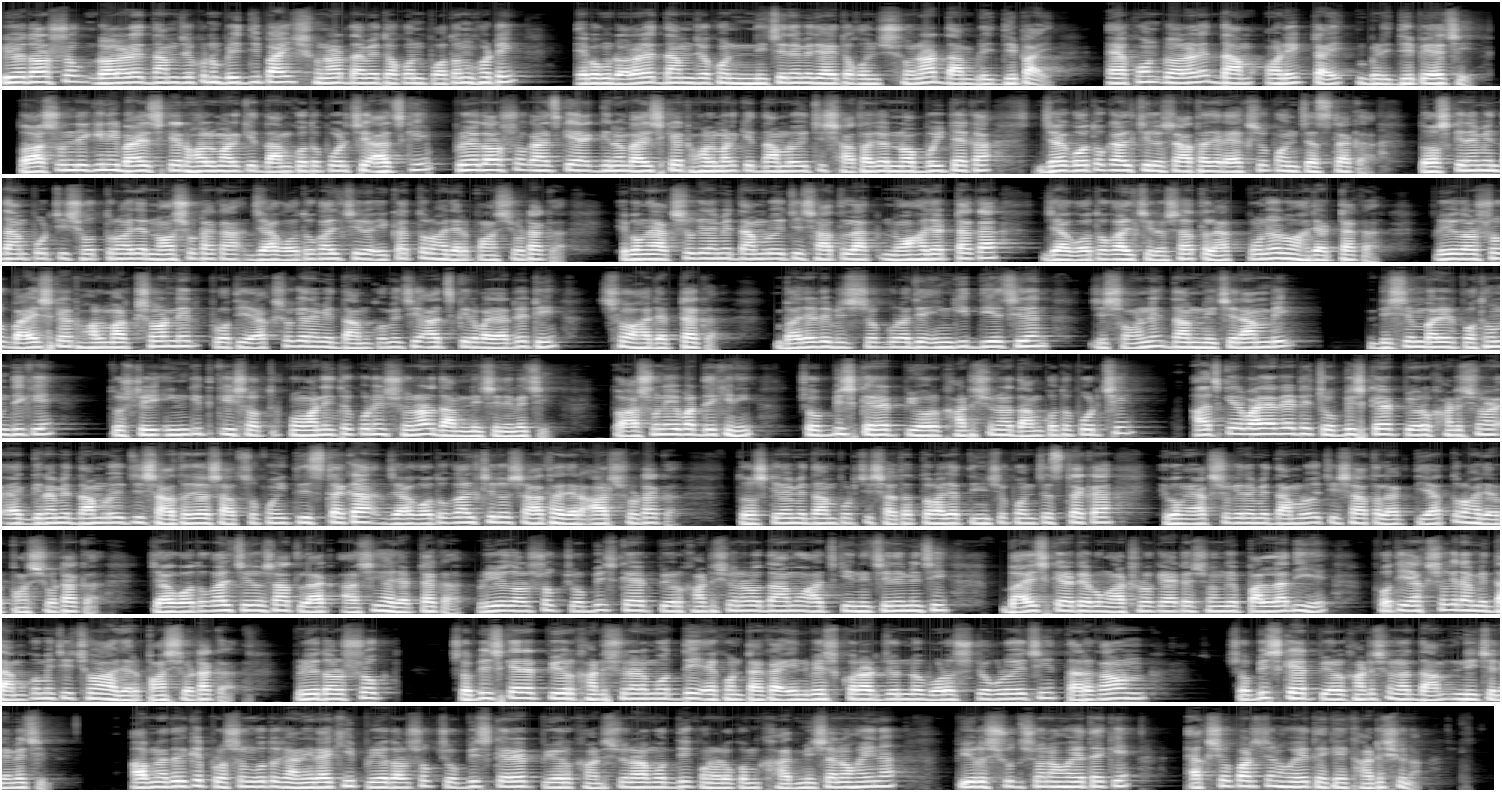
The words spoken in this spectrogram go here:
প্রিয় দর্শক, ডলারের দাম যখন বৃদ্ধি পায়, সোনার দামে তখন পতন ঘটে এবং ডলারের দাম যখন নিচে নেমে যায়, তখন সোনার দাম বৃদ্ধি পায়। এখন ডলারের দাম অনেকটাই বৃদ্ধি পেয়েছে। তো আসুন দেখিনি বাইশ ক্যারেট হলমার্কের দাম কত পড়ছে আজকে। প্রিয় দর্শক, আজকে এক গ্রাম বাইশ ক্যারেট হলমার্কের দাম রয়েছে সাত হাজার নব্বই টাকা, যা গতকাল ছিল সাত হাজার একশো পঞ্চাশ টাকা। দশ গ্রামের দাম পড়ছে সত্তর হাজার নশো টাকা, যা গতকাল ছিল একাত্তর হাজার পাঁচশো টাকা। এবং একশো গ্রামের দাম রয়েছে সাত লাখ ন হাজার টাকা, যা গতকাল ছিল সাত লাখ পনেরো হাজার টাকা। প্রিয় দর্শক, বাইশ ক্যারেট হলমার্ক স্বর্ণের প্রতি একশো গ্রামের দাম কমেছে আজকের বাজার রেটে ছ হাজার টাকা। বাজারে বিশেষজ্ঞরা যে ইঙ্গিত দিয়েছিলেন যে স্বর্ণের দাম নিচে নামবে ডিসেম্বরের প্রথম দিকে, তো সেই ইঙ্গিতকে সত্য প্রমাণিত করে সোনার দাম নিচে নেমেছে। তো আসুন এবার দেখিনি চব্বিশ ক্যারেট পিওর খাঁটি সোনার দাম কত পড়ছে? আজকের বাজার রেটে চব্বিশ ক্যারেট পিওর খাঁটি সোনার এক গ্রামের দাম রয়েছে সাত হাজার সাতশো পঁয়ত্রিশ টাকা, যা গতকাল ছিল সাত হাজার আটশো টাকা। দশ গ্রামের দাম পড়ছে সাতাত্তর হাজার তিনশো পঞ্চাশ টাকা এবং একশো গ্রামের দাম রয়েছে সাত লাখ তিয়াত্তর হাজার পাঁচশো টাকা, যা গতকাল ছিল সাত লাখ আশি হাজার টাকা। প্রিয় দর্শক, চব্বিশ ক্যারেট পিওর খাঁটি সোনারও দামও আজকে নিচে নেমেছে। বাইশ ক্যারেট এবং আঠেরো ক্যারেটের সঙ্গে পাল্লা দিয়ে প্রতি একশো গ্রামের দাম কমেছে ছ হাজার পাঁচশো টাকা। প্রিয় দর্শক, চব্বিশ ক্যারেট পিওর খাঁটি সোনার মধ্যে এখন টাকা ইনভেস্ট করার জন্য বড় সুযোগ রয়েছে। তার কারণ, চব্বিশ ক্যারেট পিওর খাঁটি সোনার দাম নিচে নেমেছে। আপনাদেরকে প্রসঙ্গত জানিয়ে রাখি, প্রিয় দর্শক, চব্বিশ ক্যারেট পিওর খাঁটি সোনার মধ্যে কোনো রকম খাদ মিশানো হয় না। পিওর সুদ সোনা হয়ে থাকে, একশো পার্সেন্ট হয়ে থাকে খাঁটি সোনা।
